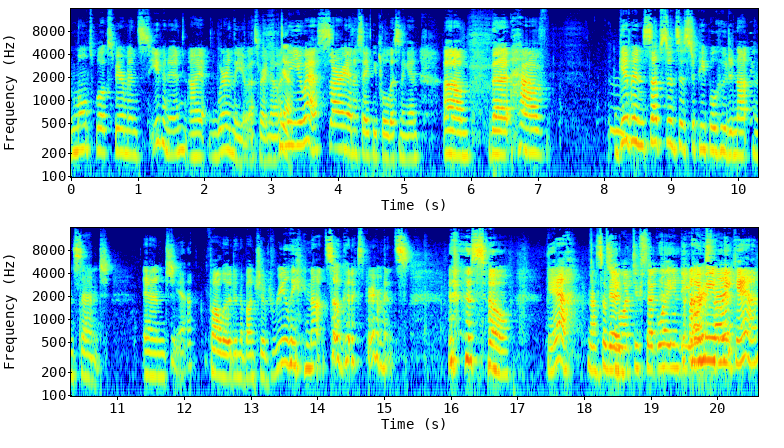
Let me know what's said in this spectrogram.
multiple experiments, even in I we're in the U.S. right now. In Yeah. the U.S., sorry NSA people listening in, um, that have given substances to people who did not consent, and Yeah. followed in a bunch of really not so good experiments. so, yeah. Not so good. Do you want to segue into yours? I mean, then? we can,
